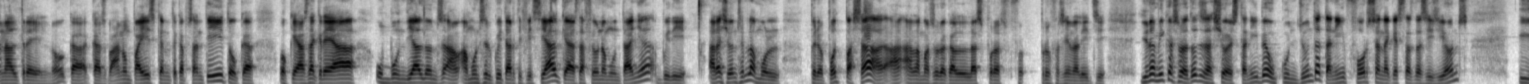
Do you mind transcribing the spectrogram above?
en el trail, no? que, que es va en un país que no té cap sentit o que, o que has de crear un mundial doncs, amb un circuit artificial, que has de fer una muntanya. Vull dir, ara això em sembla molt, però pot passar a, a la mesura que l'esport es professionalitzi. I una mica, sobretot, és això, és tenir veu conjunta, tenir força en aquestes decisions i,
